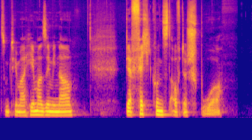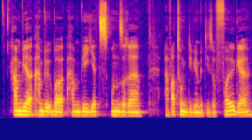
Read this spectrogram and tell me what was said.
zum Thema HEMA-Seminar der Fechtkunst auf der Spur. Haben wir, haben wir über, haben wir jetzt unsere Erwartungen, die wir mit dieser Folge,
